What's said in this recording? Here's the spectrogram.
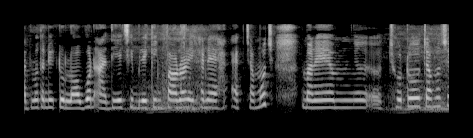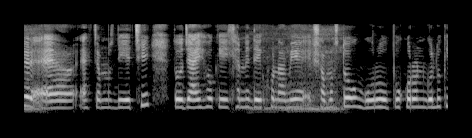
স্বাদ মতন একটু লবণ, আর দিয়েছি বেকিং পাউডার এখানে এক চামচ। মানে ছোট চামচের এক চামচ দিয়েছি। তো যাই হোক, এখানে দেখুন, আমি সমস্ত গুঁড়ো উপকরণগুলোকে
